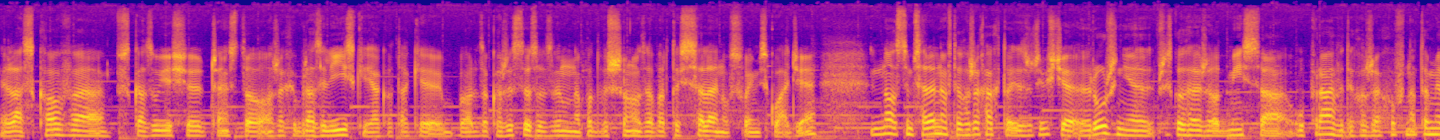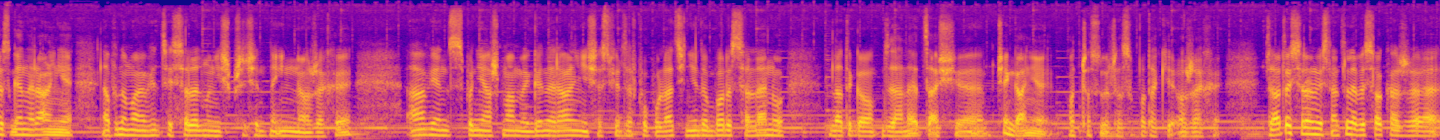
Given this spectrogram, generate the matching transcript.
laskowe. Wskazuje się często orzechy brazylijskie jako takie bardzo korzystne ze względu na podwyższoną zawartość selenu w swoim składzie. No, z tym selenem w tych orzechach to jest rzeczywiście różnie. Wszystko zależy od miejsca uprawy tych orzechów, natomiast generalnie na pewno mają więcej selenu niż przeciętne inne orzechy. A więc, ponieważ mamy generalnie się stwierdza w populacji niedobory selenu, dlatego zaleca się sięganie od czasu do czasu po takie orzechy. Zawartość selenu jest na tyle wysoka, że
